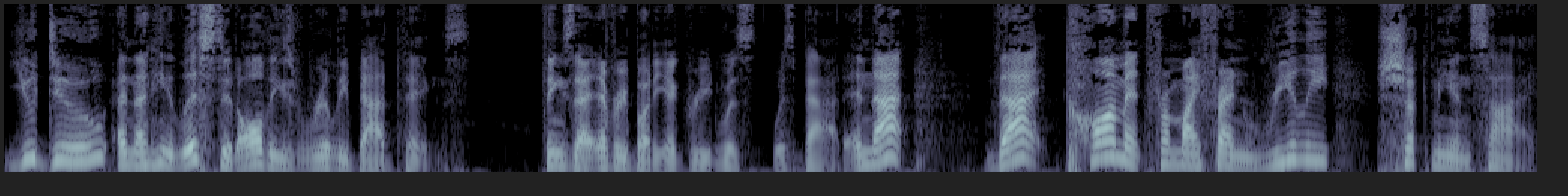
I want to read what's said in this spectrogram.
you do, and then he listed all these really bad things. Things that everybody agreed was, was bad. And that, that comment from my friend really shook me inside.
